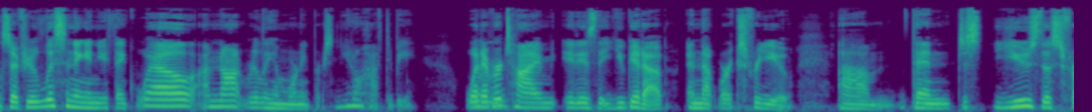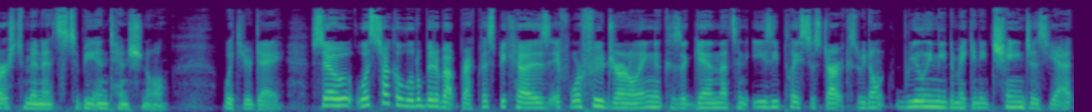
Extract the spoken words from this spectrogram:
so if you're listening and you think, well, I'm not really a morning person, you don't have to be. Whatever mm-hmm. time it is that you get up and that works for you, um, then just use those first minutes to be intentional with your day. So let's talk a little bit about breakfast because if we're food journaling, because again, that's an easy place to start because we don't really need to make any changes yet.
